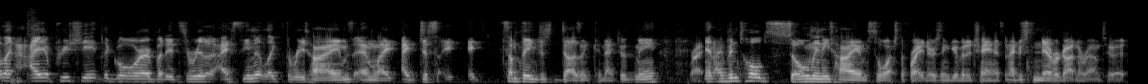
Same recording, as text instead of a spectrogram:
like I appreciate the gore, but it's really I've seen it like three times, and like I just it, it, something just doesn't connect with me. Right. And I've been told so many times to watch The Frighteners and give it a chance, and I've just never gotten around to it.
